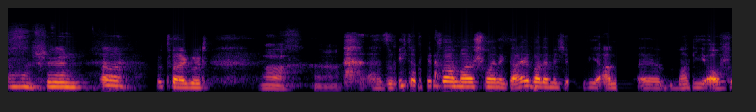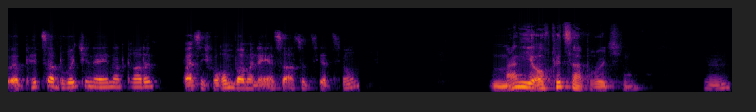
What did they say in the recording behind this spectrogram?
oh, schön. Ah, total gut. Ach, ja. Also riecht auf jeden Fall mal schweinegeil, weil er mich irgendwie an äh, Maggi auf äh, Pizzabrötchen erinnert gerade. Weiß nicht warum, war meine erste Assoziation. Maggi auf Pizzabrötchen? Hm.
